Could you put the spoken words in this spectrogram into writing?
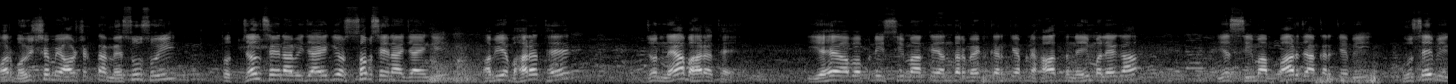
और भविष्य में आवश्यकता महसूस हुई तो जल सेना भी जाएगी और सब सेनाएँ जाएँगी। अब ये भारत है, जो नया भारत है, यह अब अपनी सीमा के अंदर बैठ करके अपने हाथ नहीं मलेगा। यह सीमा पार जा करके भी, घुसे भी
